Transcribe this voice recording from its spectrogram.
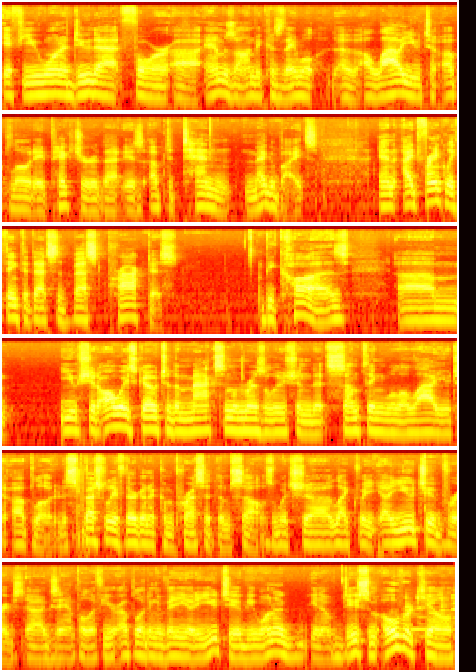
if you want to do that for uh, Amazon because they will uh, allow you to upload a picture that is up to 10 megabytes. And I frankly think that that's the best practice because um, you should always go to the maximum resolution that something will allow you to upload it, especially if they're going to compress it themselves, which uh, like for, uh, YouTube, for ex uh, example, if you're uploading a video to YouTube, you want to you know, do some overkill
